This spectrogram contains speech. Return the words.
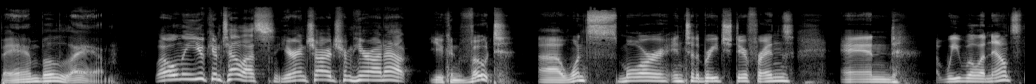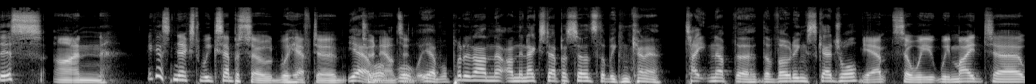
Bambalam. Well, only you can tell us. You're in charge from here on out. You can vote uh, once more into the breach, dear friends, and we will announce this on. I guess next week's episode we have to, Yeah, to we'll, announce we'll- it. yeah, we'll put it on the on the next episode so that we can kind of tighten up the the voting schedule. Yeah, so we we might uh,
